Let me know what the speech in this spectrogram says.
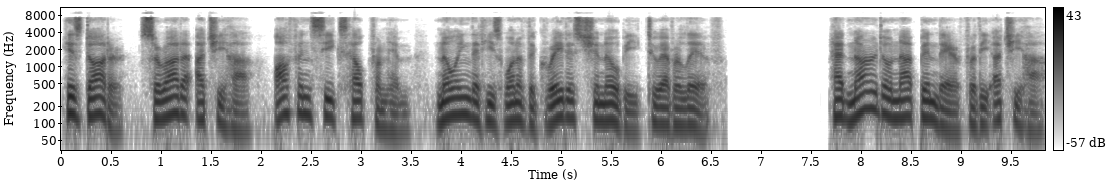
His daughter, Sarada Uchiha, often seeks help from him, knowing that he's one of the greatest shinobi to ever live. Had Naruto not been there for the Uchiha,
